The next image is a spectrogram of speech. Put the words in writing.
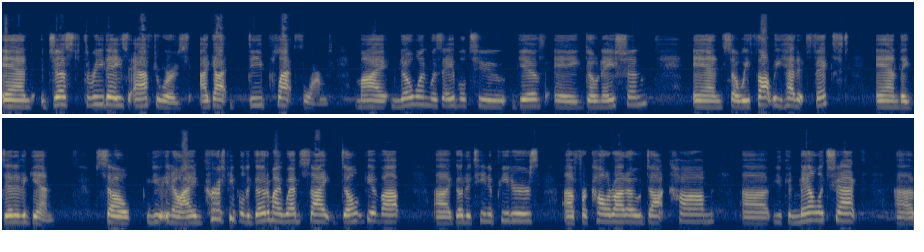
And just three days afterwards, I got deplatformed. My no one was able to give a donation, and so we thought we had it fixed, and they did it again. So you you know, I encourage people to go to my website. Don't give up. Uh, go to Tina Peters uh, for Colorado.com. Uh, you can mail a check. Uh,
